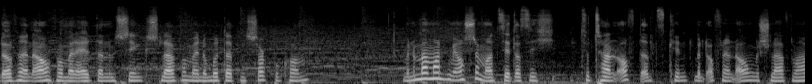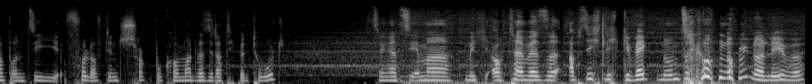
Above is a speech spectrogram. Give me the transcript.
Mit offenen Augen von meinen Eltern im Stehen geschlafen und meine Mutter hat einen Schock bekommen. Meine Mama hat mir auch schon mal erzählt, dass ich total oft als Kind mit offenen Augen geschlafen habe und sie voll auf den Schock bekommen hat, weil sie dachte, ich bin tot. Deswegen hat sie immer mich auch teilweise absichtlich geweckt, nur um zu gucken, ob ich noch lebe.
